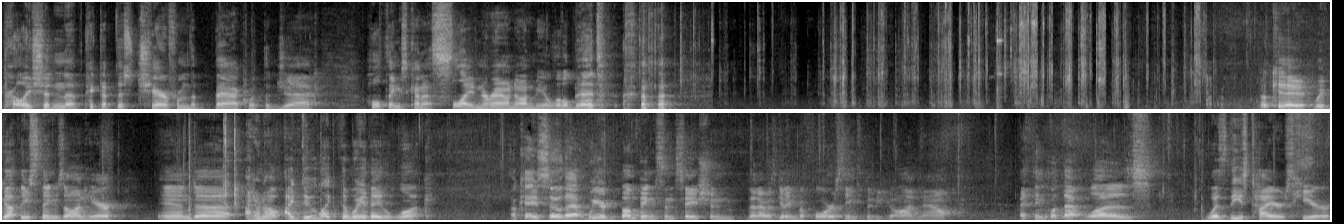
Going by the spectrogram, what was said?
probably shouldn't have picked up this chair from the back with the jack. Whole thing's kind of sliding around on me a little bit. Okay, we've got these things on here, and uh, I don't know, I do like the way they look. Okay, so that weird bumping sensation that I was getting before seems to be gone now. I think what that was, was these tires here.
